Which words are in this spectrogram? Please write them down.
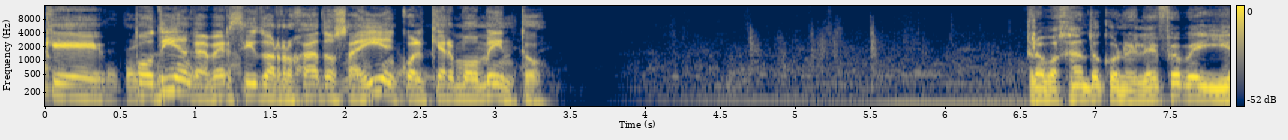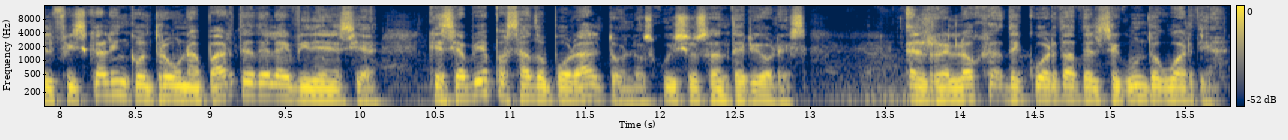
que podían haber sido arrojados ahí en cualquier momento. Trabajando con el FBI, el fiscal encontró una parte de la evidencia que se había pasado por alto en los juicios anteriores, el reloj de cuerda del segundo guardia.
